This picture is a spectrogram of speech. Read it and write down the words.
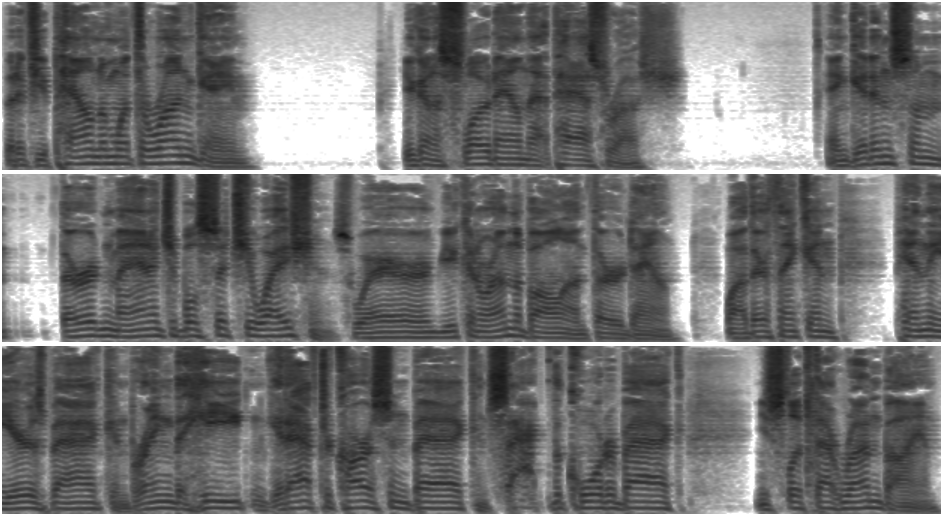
But if you pound them with the run game, you're going to slow down that pass rush and get in some third manageable situations where you can run the ball on third down while they're thinking pin the ears back and bring the heat and get after Carson Beck and sack the quarterback. You slip that run by him.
